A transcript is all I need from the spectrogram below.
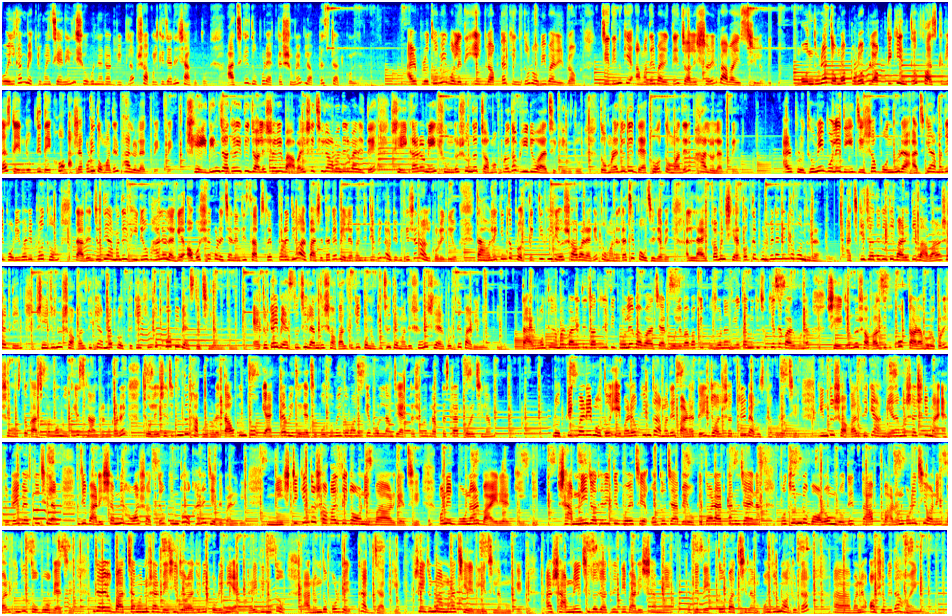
Welcome back to my channel Shobhana dot Biplab. সকলকে জানাই স্বাগত। আজকে দুপুর একটার সময় ব্লগটা স্টার্ট করলাম। আর প্রথমেই বলে দিই, এই ব্লগটা কিন্তু রবিবারের ব্লগ। যেদিনকে আমাদের বাড়িতে জলেশ্বরের বাবা এসেছিল। বন্ধুরা, তোমরা পুরো ব্লগটি কিন্তু ফার্স্ট টু লাস্ট এন্ড অব্দি দেখো। আশা করি তোমাদের ভালো লাগবে। সেই দিন যথারীতি জলেশ্বরের বাবা এসেছিল আমাদের বাড়িতে। সেই কারণেই সুন্দর সুন্দর চমকপ্রদ ভিডিও আছে কিন্তু। তোমরা যদি দেখো, তোমাদের ভালো লাগবে। আর প্রথমেই বলে দিই, যেসব বন্ধুরা আজকে আমাদের পরিবারে প্রথম, তাদের যদি আমাদের ভিডিও ভালো লাগে, অবশ্যই করে চ্যানেলটি সাবস্ক্রাইব করে দিও আর পাশে থাকা বেল আইকনটি টিপে নোটিফিকেশন অল করে দিও। তাহলে কিন্তু প্রত্যেকটি ভিডিও সবার আগে তোমাদের কাছে পৌঁছে যাবে। আর লাইক কমেন্ট শেয়ার করতে ভুলবে না কিন্তু বন্ধুরা। আজকে যথারীতি বাড়িতে বাবা আসার দিন, সেই জন্য সকাল থেকে আমরা প্রত্যেকেই কিন্তু খুবই ব্যস্ত ছিলাম। এতটাই ব্যস্ত ছিলাম যে সকাল থেকে কোনো কিছু তোমাদের সঙ্গে শেয়ার করতে পারিনি। তার মধ্যে আমার বাড়িতে যথারীতি ভোলে বাবা আছে, আর ভোলে বাবাকে পুজো না দিয়ে তো আমি কিছু খেতে পারব না। সেই জন্য সকাল থেকে খুব তাড়াহুড়ো করে সমস্ত কাজকর্ম মিটিয়ে স্নান টান করে চলে এসেছি কিন্তু ঠাকুর ঘরে। তাও কিন্তু একটা বেজে গেছে। প্রথমেই তোমাদেরকে বললাম যে একটার সময় ব্লগটা স্টার্ট করেছিলাম। প্রত্যেকবারের মতো এবারেও কিন্তু আমাদের পাড়াতে জলসত্রের ব্যবস্থা করেছে। কিন্তু সকাল থেকে আমি আর আমার শাশুড়ি মা এতটাই ব্যস্ত ছিলাম যে বাড়ির সামনে হওয়া সত্ত্বেও কিন্তু ওখানে যেতে পারিনি। মিষ্টি কিন্তু সকাল থেকে অনেক অনেকবার গেছে। অনেক গোনার বাইরে আর কি। সামনেই যথারীতি হয়েছে, ও তো যাবে, ওকে তো আর আটকানো যায় না। প্রচণ্ড গরম, রোদের তাপ, বারণ করেছি অনেকবার, কিন্তু তবুও গেছে। যাই হোক, বাচ্চা মানুষ আর বেশি জোরাজুরি করিনি, একটাই দিন তো, আনন্দ করবে, থাক যাকগে। সেই জন্য আমরা ছেড়ে দিয়েছিলাম ওকে। আর সামনেই ছিল যথারীতি বাড়ির সামনে, ওকে দেখতেও পাচ্ছিলাম, ওই জন্য অতটা মানে অসুবিধা হয়নি।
